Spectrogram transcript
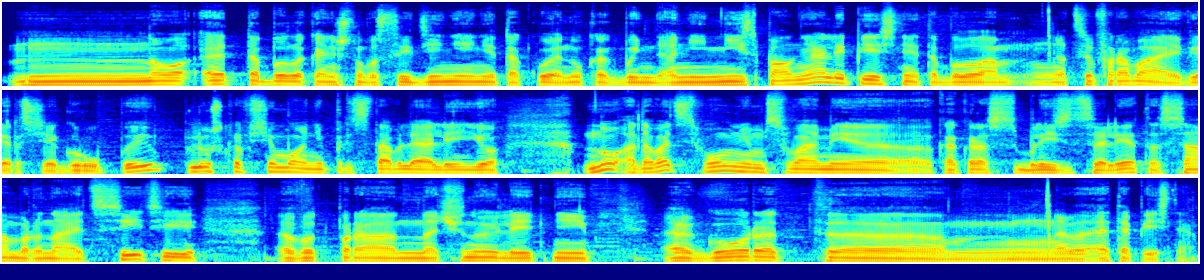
Но это было, конечно, воссоединение такое, ну, как бы они не исполняли песни, это была цифровая версия группы, плюс ко всему они представляли ее. Ну, а давайте вспомним с вами, э, как раз близится лето, Summer Night City, вот про ночной летний э, город, эта песня.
